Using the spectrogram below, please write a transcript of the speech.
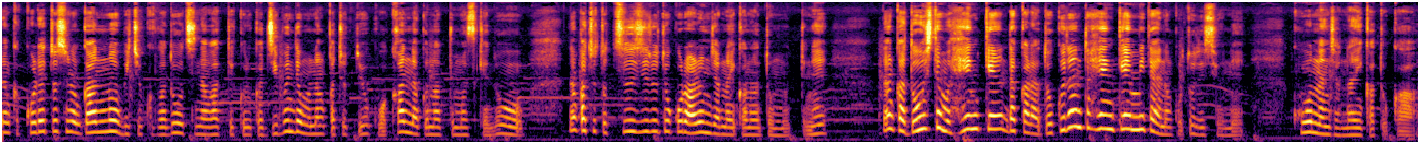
なんかこれとその眼脳尾直がどうつながってくるか自分でもなんかちょっとよく分かんなくなってますけどなんかちょっと通じるところあるんじゃないかなと思ってね。なんかどうしても偏見だから独断と偏見みたいなことですよね。こうなんじゃないかとか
